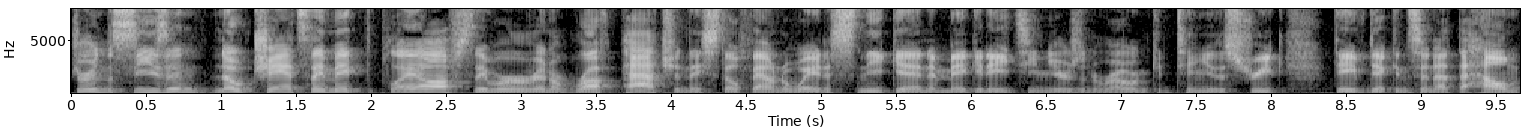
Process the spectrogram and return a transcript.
during the season, no chance they make the playoffs. They were in a rough patch and they still found a way to sneak in and make it 18 years in a row and continue the streak. Dave Dickenson at the helm.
